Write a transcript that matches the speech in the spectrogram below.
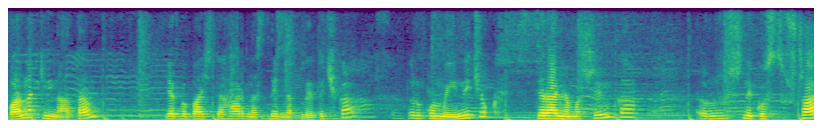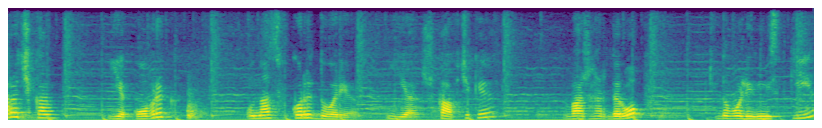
ванна кімната. Як ви бачите, гарна стильна плиточка, рукомийничок, стиральна машинка, рушникосушарочка, є коврик. У нас в коридорі є шкафчики, ваш гардероб доволі вмісткі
